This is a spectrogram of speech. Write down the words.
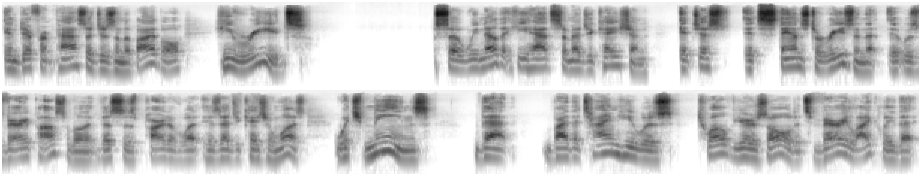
in different passages in the Bible, he reads. So we know that he had some education. It just it stands to reason that it was very possible that this is part of what his education was, which means that by the time he was 12 years old, it's very likely that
